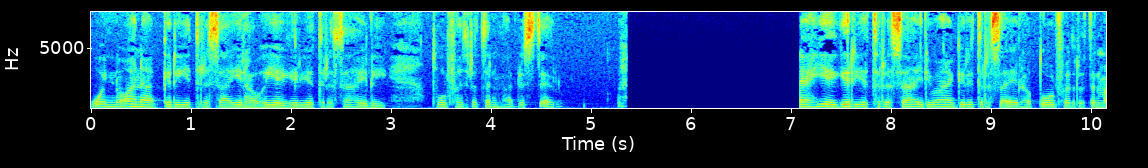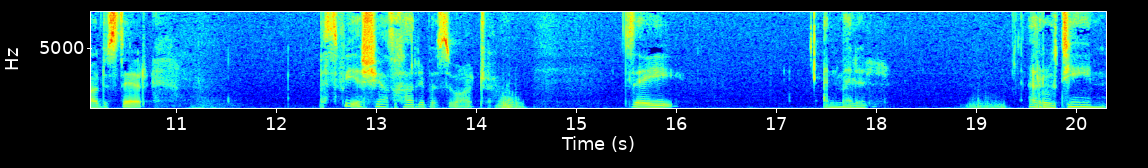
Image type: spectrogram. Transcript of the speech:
وإنه أنا قريت رسائلها وهي قريت رسائلي طول فترة الماجستير. هي قريت رسائلي وأنا قريت رسائلها طول فترة الماجستير. بس في أشياء تخرب الزواج. زي الملل الروتين.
